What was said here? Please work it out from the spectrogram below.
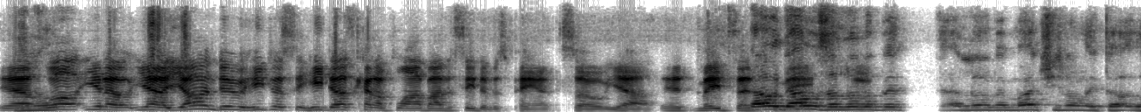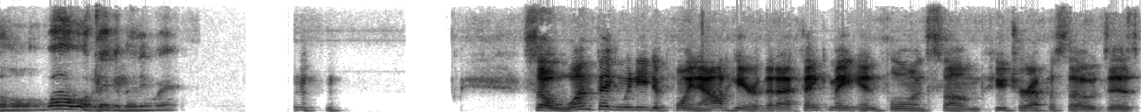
yeah, you know? well, you know, yeah, Yondu, he just he does kind of fly by the seat of his pants. So yeah, it made sense. That, that me. was a little So, bit a little bit much, you know, like the, the whole. Well, we'll take him anyway. So one thing we need to point out here that I think may influence some future episodes is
